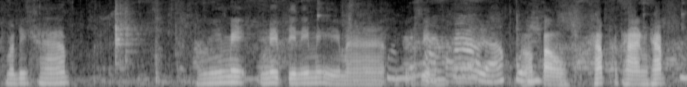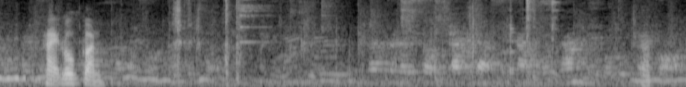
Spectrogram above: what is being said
สวัสดีครับอันนี้ไม่ไม่ปีนี้ไม่มาสินข้าวเหรออ๋อเป่าครับทานครับ ถ่ายรูปก่อน 嗯。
